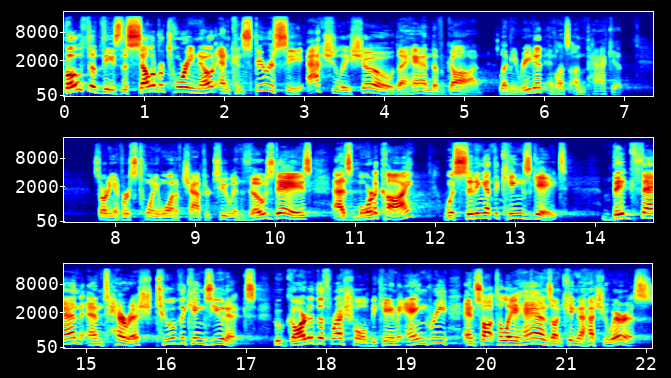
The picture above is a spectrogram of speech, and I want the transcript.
Both of these, the celebratory note and conspiracy, actually show the hand of God. Let me read it and let's unpack it starting at verse 21 of chapter 2. In those days, as Mordecai was sitting at the king's gate, Bigthan and Teresh, two of the king's eunuchs who guarded the threshold, became angry and sought to lay hands on King Ahasuerus.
